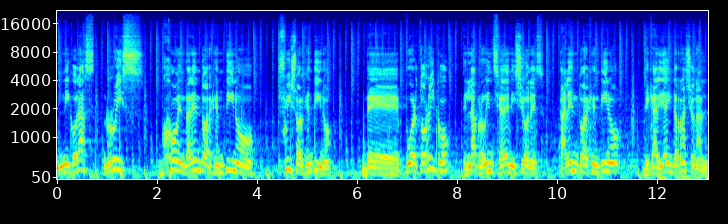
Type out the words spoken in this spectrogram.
Nicolás Ruiz, joven talento argentino, suizo-argentino, de Puerto Rico, en la provincia de Misiones. Talento argentino de calidad internacional.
